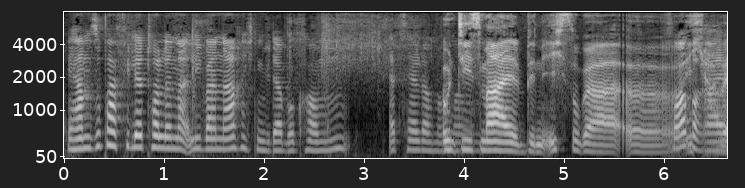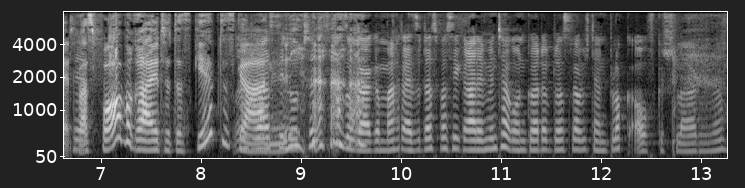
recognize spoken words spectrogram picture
Wir haben super viele tolle, lieber Nachrichten wieder bekommen. Erzähl doch noch. Und mal. diesmal bin ich sogar äh, vorbereitet. Ich habe etwas vorbereitet. Das gibt es gar nicht. Du hast die Notizen sogar gemacht. Also das, was ihr gerade im Hintergrund gehört habt, du hast glaube ich deinen Blog aufgeschlagen, ne?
